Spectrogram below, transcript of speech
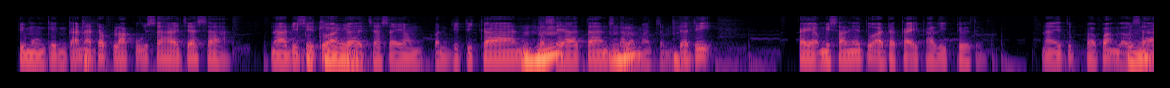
dimungkinkan ada pelaku usaha jasa. Nah, di situ Oke. ada jasa yang pendidikan, Mhm. kesehatan segala macam. Jadi kayak misalnya itu ada KEK Lido tuh. Nah, itu Bapak nggak usah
